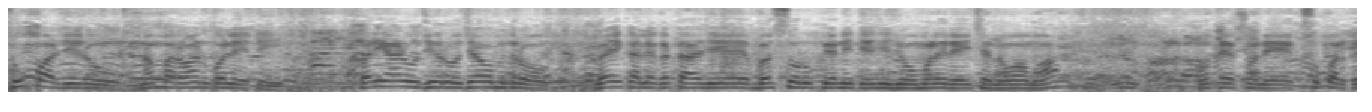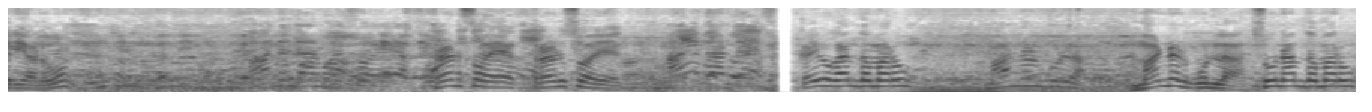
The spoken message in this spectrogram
સુપર જીરું નંબર વન ક્વોલિટી. કરિયાણું જીરું છે મિત્રો. ગઈકાલે કરતા જે બસો રૂપિયાની તેજી જોવા મળી રહી છે નવામાં. તોતેરસો ને એક સુપર કરિયાણું. ત્રણસો એક ત્રણસો એક. કયું ગામ તમારું? માંડણ કુંડલા માંડણ કુંડલા શું નામ તમારું?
